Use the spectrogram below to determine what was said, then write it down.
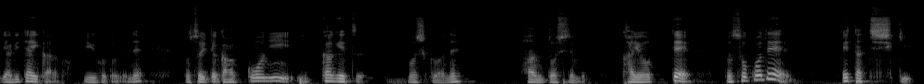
やりたいからということでね、そういった学校に1ヶ月、もしくはね、半年でも、通って、そこで得た知識、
